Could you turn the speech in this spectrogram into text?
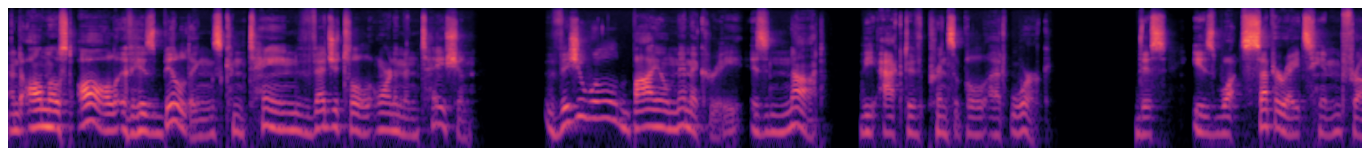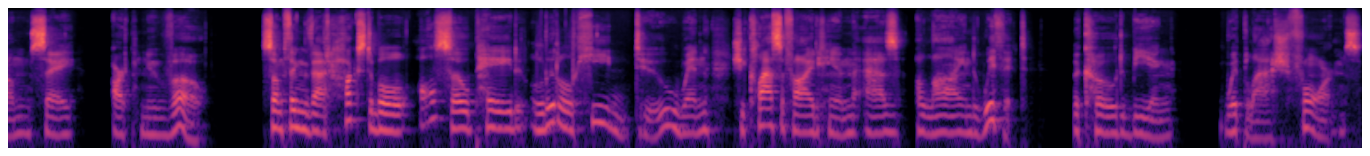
and almost all of his buildings contain vegetal ornamentation, visual biomimicry is not the active principle at work. This is what separates him from, say, Art Nouveau, something that Huxtable also paid little heed to when she classified him as aligned with it, the code being whiplash forms.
